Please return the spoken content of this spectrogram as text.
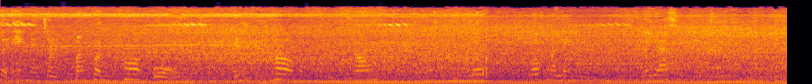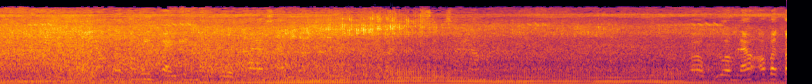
ตัวเองเนี่ยจะบางคนพ่อป่วย เป็นพ่อบางคนน้องโรคโรคมะเร็งระยะสุด แล้วก็ต้องวิ่งไปวิ่งมาปวดค่ารักษาก็รวมแล้วอบต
